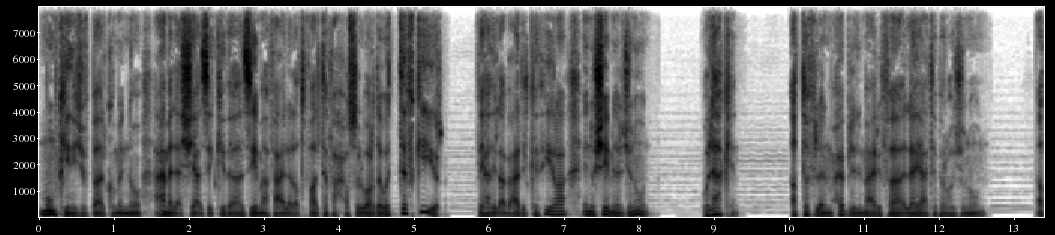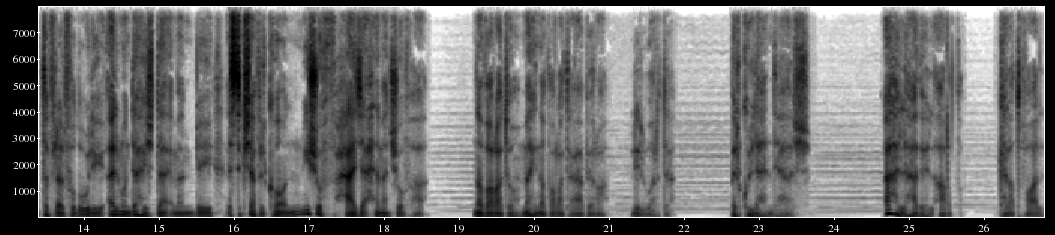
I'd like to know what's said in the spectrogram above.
ممكن يجي في بالكم إنه عمل أشياء زي كذا زي ما فعل الأطفال تفحص الوردة والتفكير في هذه الأبعاد الكثيرة إنه شيء من الجنون. ولكن الطفل المحب للمعرفة لا يعتبره جنون. الطفل الفضولي المندهش دائما باستكشاف الكون يشوف حاجة إحنا ما نشوفها. نظراته ما هي نظرات عابرة للوردة بل كلها اندهاش. أهل هذه الأرض كالأطفال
